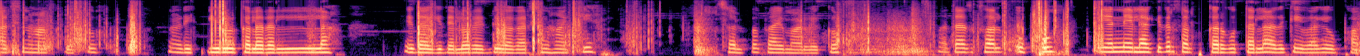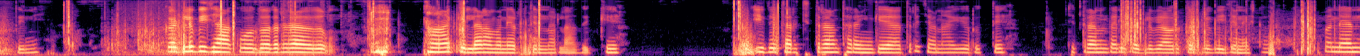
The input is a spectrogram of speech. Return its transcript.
ಅರಿಶಿನ ಹಾಕಬೇಕು. ನೋಡಿ ಈರುಳ್ಳಿ ಕಲರೆಲ್ಲ ಇದಾಗಿದೆ. ಎಲ್ಲ ರೆಡ್ ಇವಾಗ ಅರಿಶಿನ ಹಾಕಿ ಸ್ವಲ್ಪ ಫ್ರೈ ಮಾಡಬೇಕು. ಮತ್ತು ಅದಕ್ಕೆ ಸ್ವಲ್ಪ ಉಪ್ಪು ಎಣ್ಣೆಯಲ್ಲಿ ಹಾಕಿದರೆ ಸ್ವಲ್ಪ ಕರಗುತ್ತಲ್ಲ, ಅದಕ್ಕೆ ಇವಾಗೆ ಉಪ್ಪು ಹಾಕ್ತೀನಿ. ಕಡಲೆ ಬೀಜ ಹಾಕ್ಬೋದು ಅದರ ಹಾಕಿಲ್ಲ, ನಮ್ಮ ಮನೆಯವ್ರು ತಿನ್ನೋಲ್ಲ ಅದಕ್ಕೆ. ಇದೇ ಥರ ಚಿತ್ರಾನ್ನ ಥರ ಹಿಂಗೆ ಆದರೆ ಚೆನ್ನಾಗಿರುತ್ತೆ. ಚಿತ್ರಾನ್ನದಲ್ಲಿ ಕಡಲೆ ಬೀಜ ಅವ್ರ ಕಡಲೆ ಬೀಜನೇ ಇಷ್ಟ. ನೆನ್,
